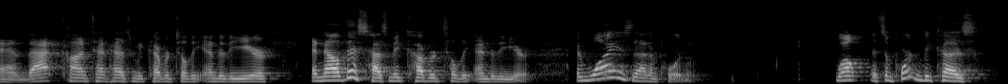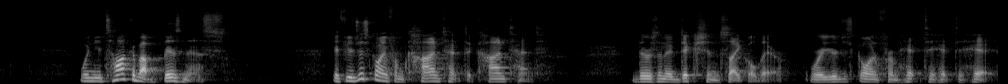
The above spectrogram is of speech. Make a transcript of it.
and that content has me covered till the end of the year. And now this has me covered till the end of the year. And why is that important? Well, it's important because when you talk about business, if you're just going from content to content, there's an addiction cycle there where you're just going from hit to hit to hit.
